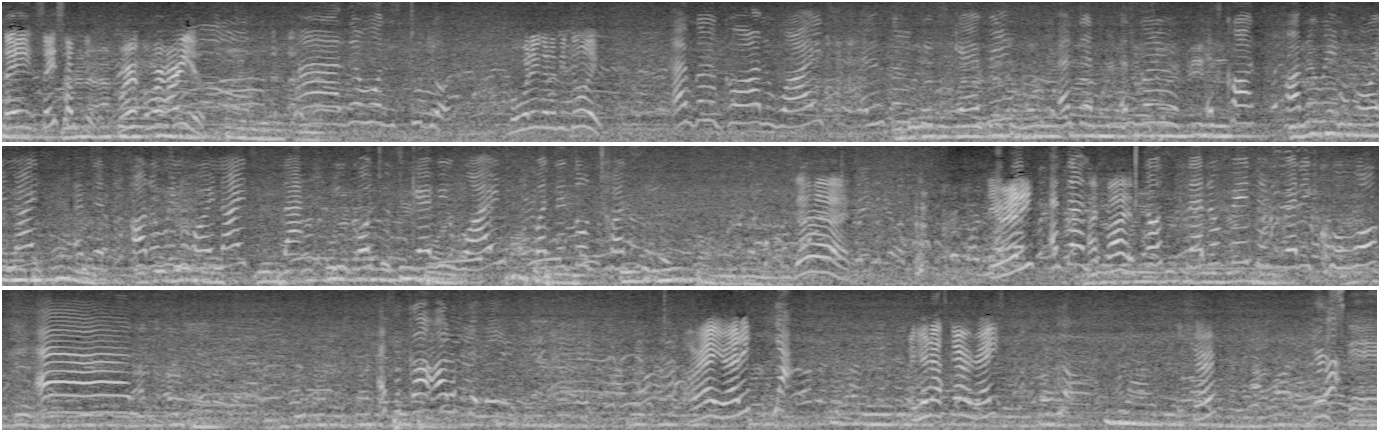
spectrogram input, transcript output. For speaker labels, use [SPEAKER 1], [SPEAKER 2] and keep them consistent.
[SPEAKER 1] Say say something. Where where are you?
[SPEAKER 2] Uh, there was studios.
[SPEAKER 1] Well, what are you gonna be doing?
[SPEAKER 2] I'm gonna go on white and it's gonna be scary and then it's gonna it's called Halloween Horror Night and then Halloween Horror Night that you go to scary white but they don't touch you.
[SPEAKER 1] Good. You ready?
[SPEAKER 2] And then
[SPEAKER 1] High five.
[SPEAKER 2] those Leatherface is very cool and
[SPEAKER 1] right, you ready?
[SPEAKER 2] Yeah.
[SPEAKER 1] And you're not scared, right?
[SPEAKER 2] No.
[SPEAKER 1] You sure?
[SPEAKER 3] You're scared.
